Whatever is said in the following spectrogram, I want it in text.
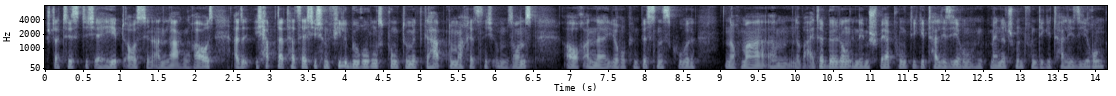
statistisch erhebt aus den Anlagen raus. Also ich habe da tatsächlich schon viele Berührungspunkte mit gehabt und mache jetzt nicht umsonst auch an der European Business School nochmal ähm, eine Weiterbildung in dem Schwerpunkt Digitalisierung und Management von Digitalisierung.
